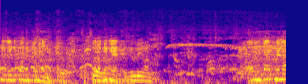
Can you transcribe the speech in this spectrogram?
की वेदिका और विकास मेला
